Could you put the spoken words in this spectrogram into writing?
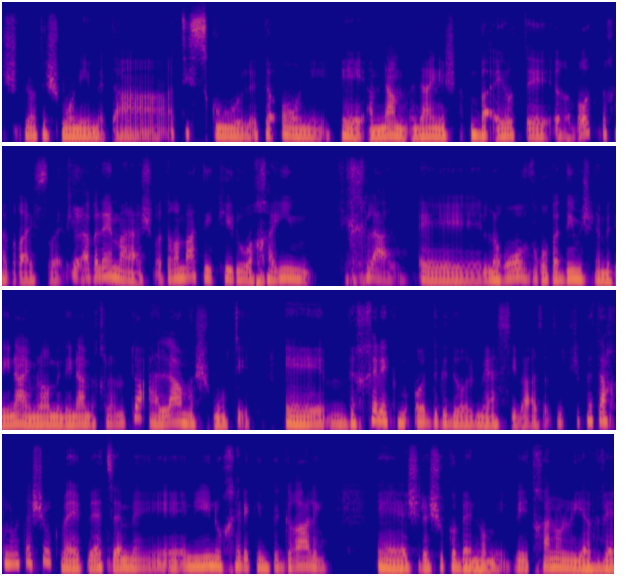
שנות ה-80, את התסכול, את העוני. אמנם עדיין יש בעיות רבות בחברה הישראלית, כן. אבל אין מה להשוות. דרמטי, כאילו, החיים ככלל, אה, לרוב רובדים של המדינה, אם לא המדינה בכללותו, עלה משמעותית. אה, וחלק מאוד גדול מהסיבה הזאת זה שפתחנו את השוק ובעצם אה, נהיינו חלק אינטגרלי אה, של השוק הבינלאומי והתחלנו לייבא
